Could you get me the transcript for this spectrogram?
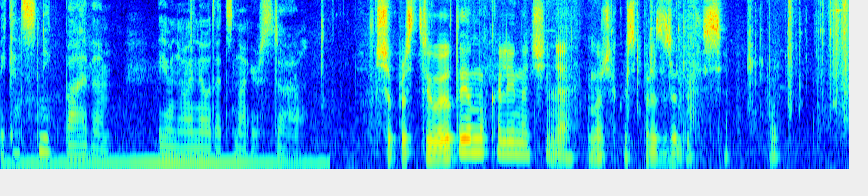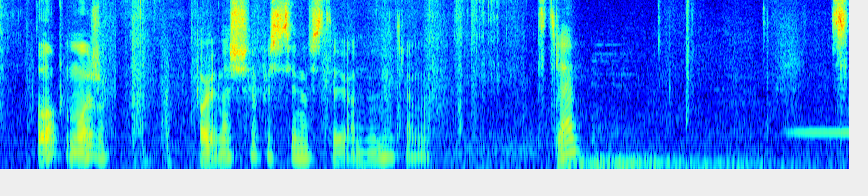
We can sneak by them, even though I know that's not your style. Що прострілити йому коліна чи ні? Може якось перезарядитися? О, О, можу. Ой, на що я постійно встаю? Ну не треба. Стріляємо? Це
